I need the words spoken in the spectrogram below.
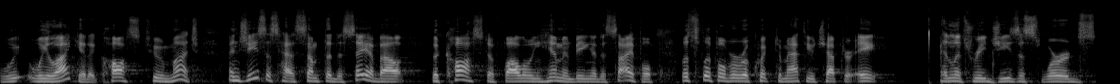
We, we like it, it costs too much. And Jesus has something to say about the cost of following him and being a disciple. Let's flip over real quick to Matthew chapter 8 and let's read Jesus' words.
